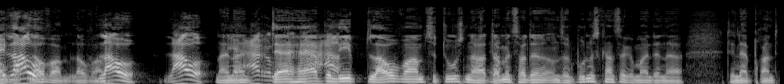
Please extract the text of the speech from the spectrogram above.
nee, lau. lauwarm, lauwarm. Lau. Lau. Nein, nein, Herren- der Herr Ja. beliebt lauwarm zu duschen. Hat, Damit hat er unseren Bundeskanzler gemeint, den Herr, den Herr Brandt.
